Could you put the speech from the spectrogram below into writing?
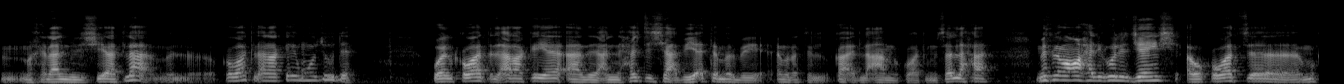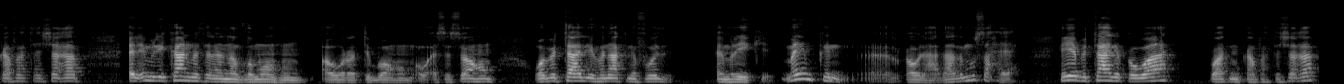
من خلال الميليشيات لا القوات العراقية موجودة. والقوات العراقية هذا يعني الحشد الشعبي يأتمر بأمرة القائد العام للقوات المسلحة. مثل ما واحد يقول الجيش أو قوات آه، مكافحة الشغب الأمريكان مثلا نظموهم أو رتبوهم أو أسسوهم وبالتالي هناك نفوذ أمريكي. ما يمكن آه، القول هذا. هذا مو صحيح. هي بالتالي قوات قوات مكافحة الشغب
